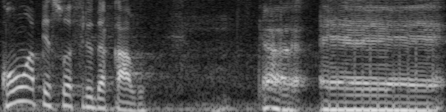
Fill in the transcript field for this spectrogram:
com a pessoa Frida Kahlo? Cara, é.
